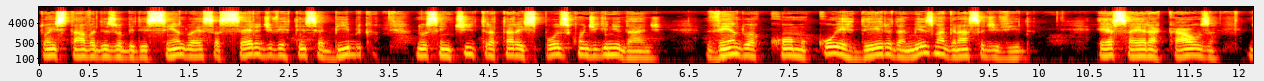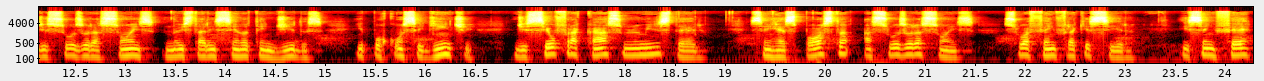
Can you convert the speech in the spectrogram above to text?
Tom estava desobedecendo a essa séria advertência bíblica no sentido de tratar a esposa com dignidade, vendo-a como co-herdeira da mesma graça de vida. Essa era a causa de suas orações não estarem sendo atendidas e, por conseguinte, de seu fracasso no ministério. Sem resposta às suas orações, sua fé enfraquecera, e sem fé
